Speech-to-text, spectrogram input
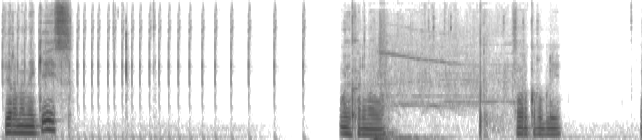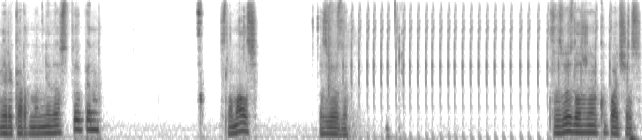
Фирменный кейс. Ой, хреново. 40 рублей. Эрик Картман недоступен. Сломался. Звезды. За звезд должна окупать сейчас.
